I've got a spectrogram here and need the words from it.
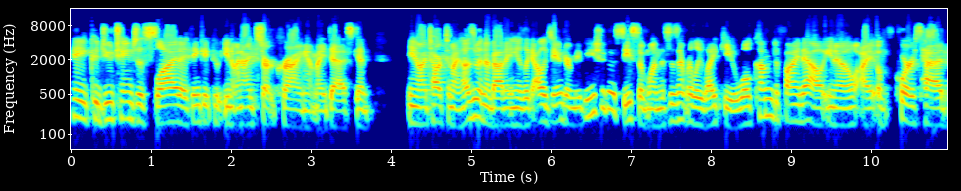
Hey, could you change this slide? I think it could, you know, and I'd start crying at my desk. And, you know, I talked to my husband about it and he was like, Alexandra, maybe you should go see someone. This isn't really like you. Well, come to find out, you know, I, of course, had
